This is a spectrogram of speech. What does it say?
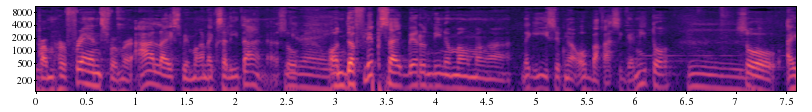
from her friends, from her allies, may mga nagsalita na. So, Right. on the flip side, meron din namang mga nag-iisip na, oh, baka si ganito. So, I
